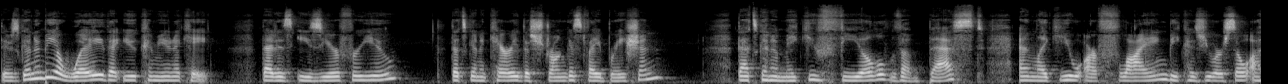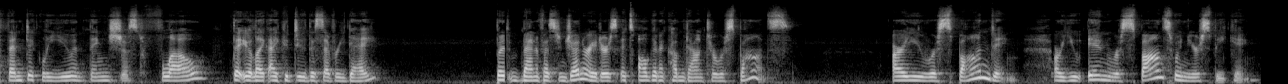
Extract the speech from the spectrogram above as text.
There's going to be a way that you communicate that is easier for you, that's going to carry the strongest vibration, that's going to make you feel the best and like you are flying because you are so authentically you and things just flow that you're like, I could do this every day. But manifesting generators, it's all going to come down to response. Are you responding? Are you in response when you're speaking?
